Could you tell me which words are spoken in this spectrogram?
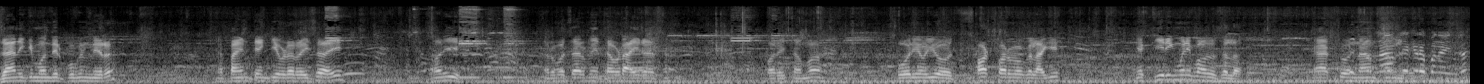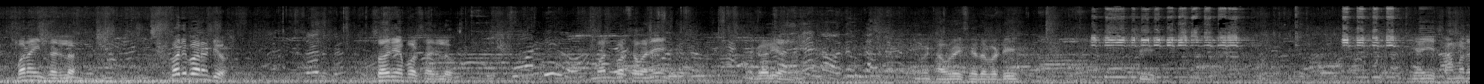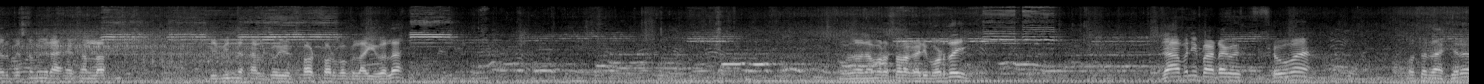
जानकी मन्दिर पुग्नेर यहाँ पानी ट्याङ्की एउटा रहेछ है। अनि हाम्रो बच्चाहरू पनि यताबाट आइरहेछन्। परेसम्म। फोहोर यो छठ पर्वको लागि। यहाँ किरिङ पनि पाउँदछ ल। काठको नाम बनाइन्छ। अरे ल। कति पर्ने त्यो? सय रुपियाँ। पर्छ अरे ल। मनपर्छ भने गरिहाल्नु। ठाउँ रहेछ यतापट्टि। यहाँ यी सामानहरू बेच्न पनि राखेका छन् ल। विभिन्न खालको यो छठ पर्वको लागि होला। राम्रो सर अगाडि बढ्दै। जहाँ पनि बाटाको छेउमा पसल राखेर?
